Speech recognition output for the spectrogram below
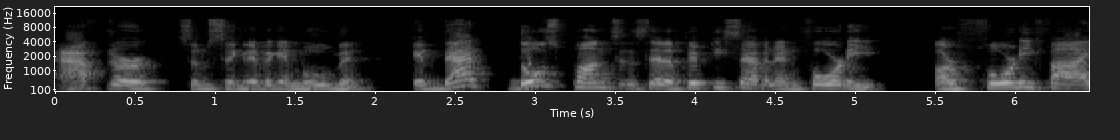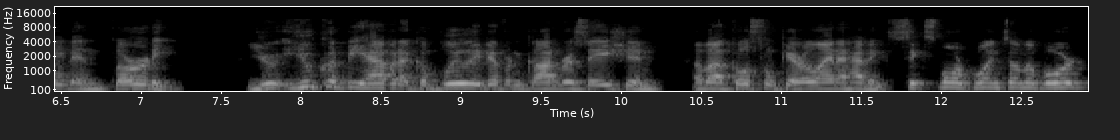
after some significant movement, if that those punts instead of 57 and 40 are 45 and 30, you you could be having a completely different conversation about Coastal Carolina having six more points on the board,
